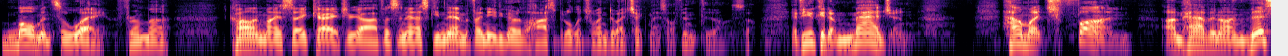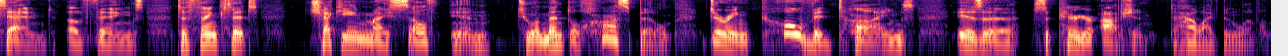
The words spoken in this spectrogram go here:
moments away from calling my psychiatry office and asking them if I need to go to the hospital, which one do I check myself into? So, if you could imagine how much fun I'm having on this end of things to think that checking myself in to a mental hospital during COVID times is a superior option to how I've been living.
